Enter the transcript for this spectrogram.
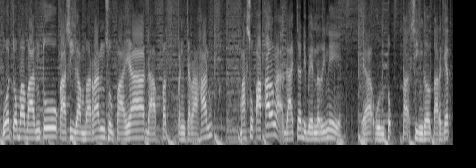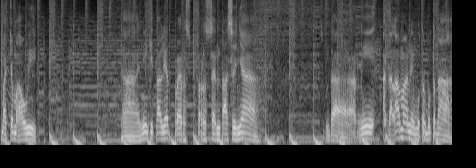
gua coba bantu kasih gambaran supaya dapat pencerahan. Masuk akal nggak gacha di banner ini ya untuk ta single target macam Awi nah ini kita lihat persentasenya. Sebentar ini agak lama nih muter-muter. Nah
